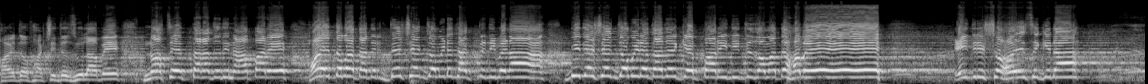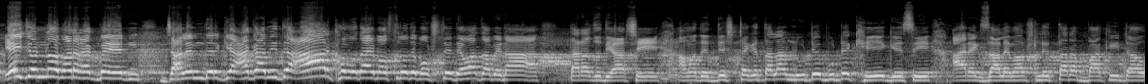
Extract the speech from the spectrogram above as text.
হয়তো ফাঁসিতে ঝুলাবে নচেত তারা যদি না পারে হয়তো বা তাদের দেশের জমিনে থাকতে দিবে না। বিদেশের জমিনে তাদেরকে পাড়ি দিতে জমাতে হবে। এই দৃশ্য হয়েছে কিনা? এই জন্য মনে রাখবেন, জালেমদেরকে আগামীতে আর ক্ষমতায় বস্ত্রতে বসতে দেওয়া যাবে না। তারা যদি আসে, আমাদের দেশটাকে তারা লুটে পুটে খেয়ে গেছে। আর এক জালেম আসলে তারা বাকিটাও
